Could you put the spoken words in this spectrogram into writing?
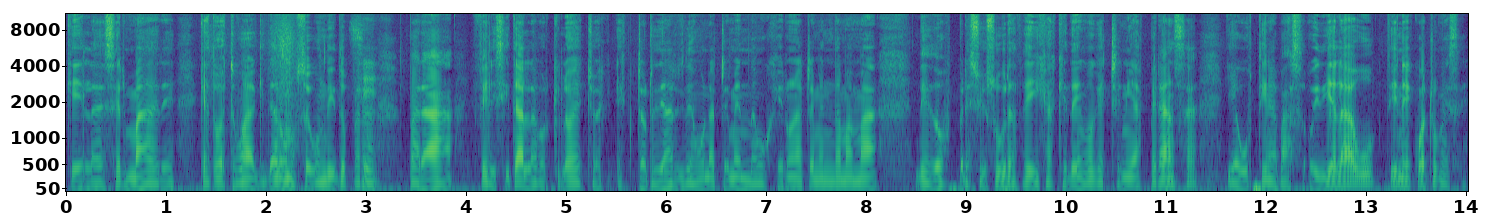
que es la de ser madre, que a todo esto voy a quitar unos segunditos para, para felicitarla porque lo ha hecho extraordinario. Tengo una tremenda mujer, una tremenda mamá de dos preciosuras de hijas que tengo, que es Trinidad Esperanza y Agustina Paz. Hoy día la Agu tiene cuatro meses.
